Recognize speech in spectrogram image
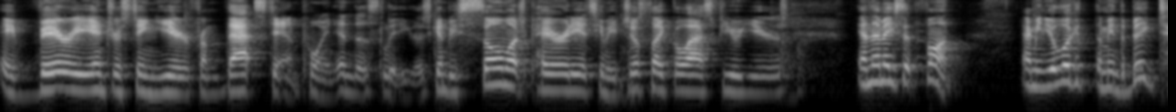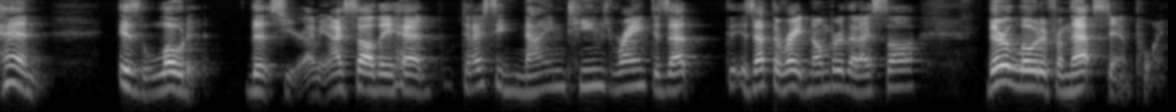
a very interesting year from that standpoint in this league. There's going to be so much parity. It's going to be just like the last few years, and that makes it fun. I mean, you look at, I mean, the Big Ten is loaded this year. I mean, I saw they had, did I see nine teams ranked? Is that is that the right number that I saw? They're loaded from that standpoint.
